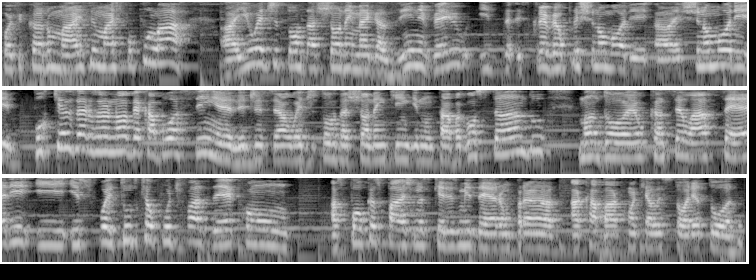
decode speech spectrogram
foi ficando mais e mais popular. Aí o editor da Shonen Magazine veio e escreveu pro Ishinomori, uh, Ishinomori, por que o 009 acabou assim? Ele disse, ah, o editor da Shonen King não estava gostando, mandou eu cancelar a série e isso foi tudo que eu pude fazer com as poucas páginas que eles me deram para acabar com aquela história toda.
